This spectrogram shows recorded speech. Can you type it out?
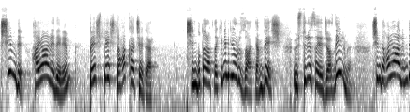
Şimdi hayal edelim. 5 5 daha kaç eder? Şimdi bu taraftakini biliyoruz zaten 5. Üstüne sayacağız değil mi? Şimdi hayalimde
